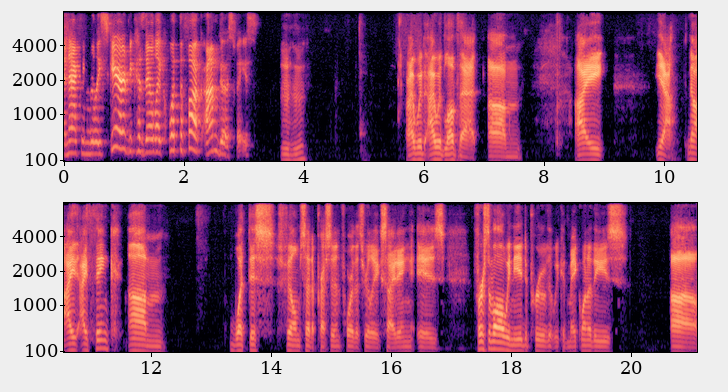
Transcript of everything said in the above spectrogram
and acting really scared because they're like, "What the fuck? I'm Ghostface." Mm-hmm. I would, I would love that. Um, I, yeah, no, I, I think, um, what this film set a precedent for that's really exciting is first of all, we needed to prove that we could make one of these uh,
